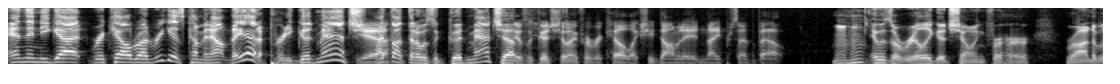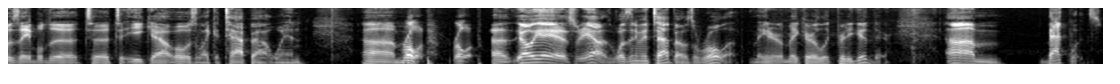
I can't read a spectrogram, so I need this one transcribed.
and then you got Raquel Rodriguez coming out. And they had a pretty good match. Yeah. I thought that it was a good matchup. It was a good showing for Raquel. Like she dominated ninety percent of the bout. It was a really good showing for her. Ronda was able to to to eke out what was it, like a tap out win. roll up, roll up. Uh, oh yeah, yeah, so, yeah. It wasn't even a tap out; it was a roll up. Made her make her look pretty good there. Um, backwoods,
